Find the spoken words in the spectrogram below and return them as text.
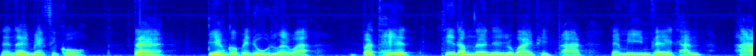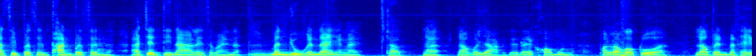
และในเม็กซิโก แต่เปี่ยมก็ไปดูด้วยว่าประเทศที่ดำเนินนโยบายผิดพลาด และมีอินฟลชัน 50%พันเปอร์เซ็นต์อาร์เจนตินาอะไรสมัยนะมันอยู่กันได้ยังไงครับนะเราก็อยากจะได้ข้อมูล เพราะเราก็กลัวว่าเราเป็นประเทศ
